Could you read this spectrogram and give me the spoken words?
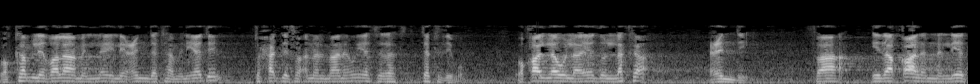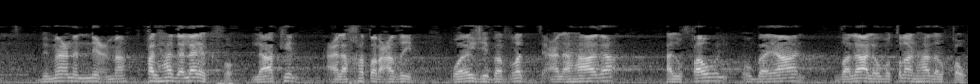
وكم لظلام الليل عندك من يد تحدث أن المعنوية تكذب. وقال لولا يد لك عندي. فإذا قال أن اليد بمعنى النعمة قال هذا لا يكفر لكن على خطر عظيم. ويجب الرد على هذا القول وبيان ضلال وبطلان هذا القول.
